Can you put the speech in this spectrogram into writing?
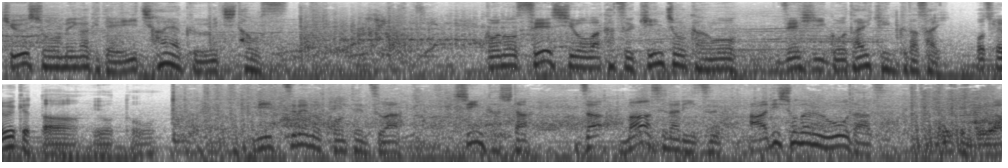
急所をめがけていち早く打ち倒すこの生死を分かつ緊張感をぜひご体験ください 어 재밌겠다 이것도 3つ目のコンテンツは進化した ザ・マーセナリーズ・アディショナル・オーダーズ 이것도 뭐야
